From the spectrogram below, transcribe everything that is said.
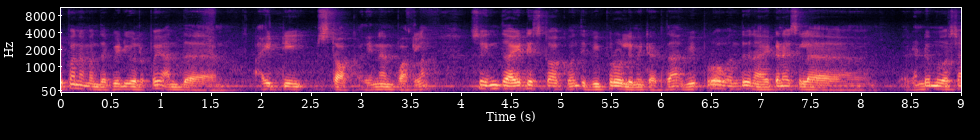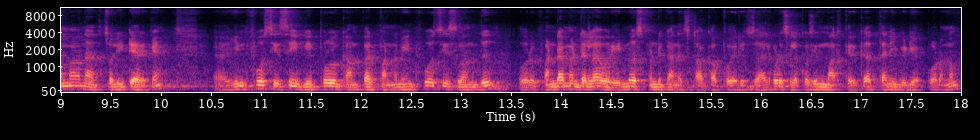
இப்போ நம்ம இந்த வீடியோவில் போய் அந்த ஐடி ஸ்டாக் அது என்னென்னு பார்க்கலாம். ஸோ இந்த ஐடி ஸ்டாக் வந்து விப்ரோ லிமிடெட் தான். விப்ரோ வந்து நான் ஏற்கனவே சில ரெண்டு மூணு வருஷமாக நான் சொல்லிகிட்டே இருக்கேன். இன்ஃபோசிஸையும் விப்ரோ கம்பேர் பண்ணணும். இன்ஃபோசிஸ் வந்து ஒரு ஃபண்டமெண்டலாக ஒரு இன்வெஸ்ட்மெண்ட்டுக்கான ஸ்டாக்காக போயிடுச்சு அது கூட சில கொஸ்டின் மார்க் இருக்குது அது தனி வீடியோ போடணும்.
